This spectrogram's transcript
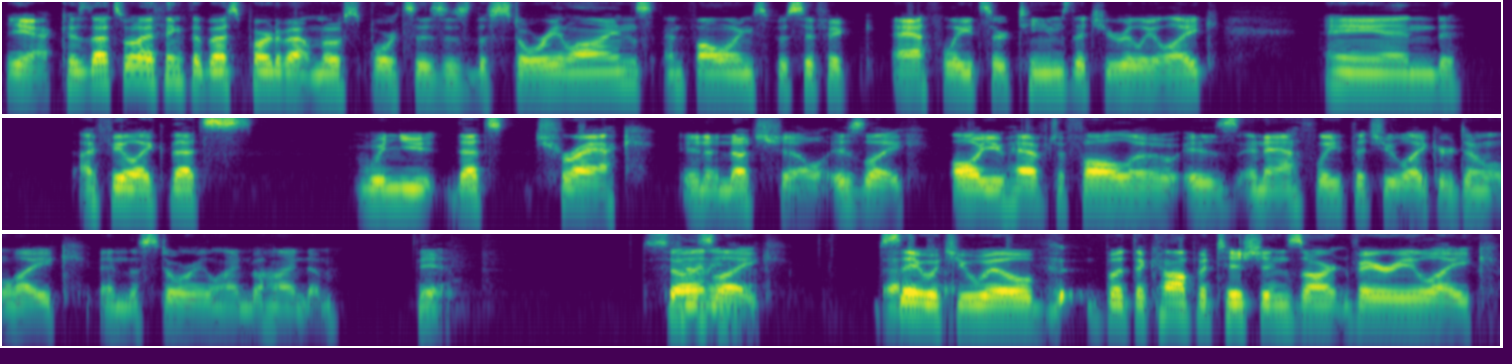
Yeah, because that's what I think the best part about most sports is is the storylines and following specific athletes or teams that you really like. And I feel like that's when you that's track in a nutshell is like all you have to follow is an athlete that you like or don't like and the storyline behind them. Yeah. So anyhow, like say what you will, but the competitions aren't very like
